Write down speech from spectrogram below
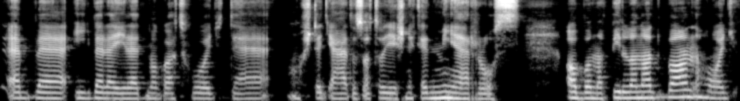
ebbe így beleéled magad, hogy te most egy áldozat vagy, és neked milyen rossz abban a pillanatban, hogy,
